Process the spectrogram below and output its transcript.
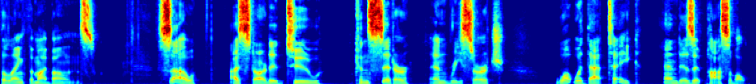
the length of my bones. So I started to consider and research what would that take and is it possible?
